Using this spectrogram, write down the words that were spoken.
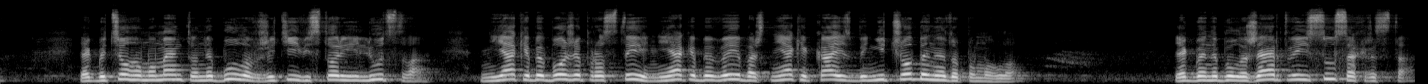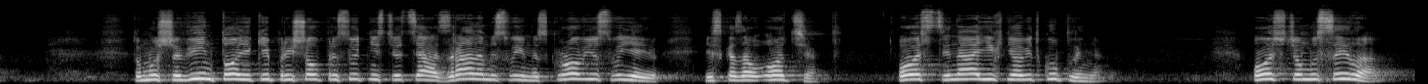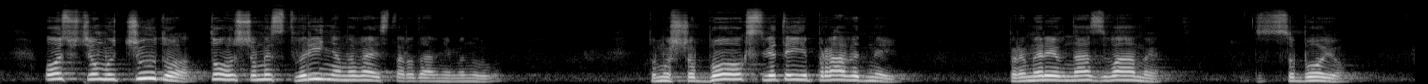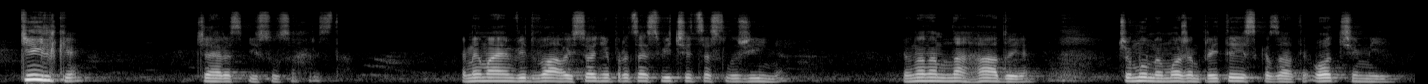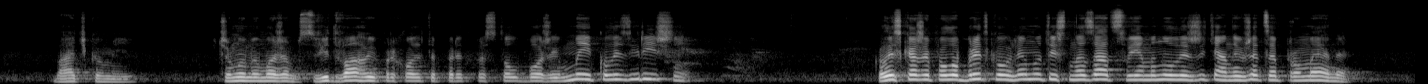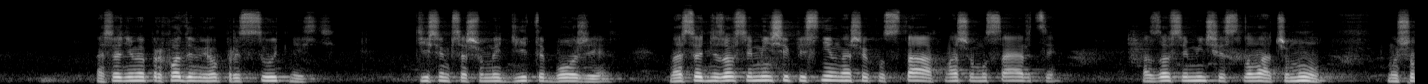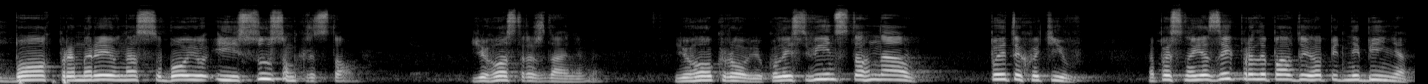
Якби цього моменту не було в житті в історії людства, ніяке би Боже прости, ніяке би вибач, ніяке каюсь би нічого би не допомогло. Якби не було жертви Ісуса Христа. Тому що Він той, який прийшов присутність Отця з ранами своїми, з кров'ю своєю, і сказав: Отче, ось ціна їхнього відкуплення. Ось в чому сила, ось в чому чудо того, що ми створіння нове і стародавнє минуло. Тому що Бог святий і праведний примирив нас з вами з собою тільки через Ісуса Христа. І ми маємо відвагу, і сьогодні про це свідчиться служіння. І воно нам нагадує, чому ми можемо прийти і сказати, Отче мій, Батько мій. Чому ми можемо з відвагою приходити перед престол Божий? Ми колись грішні. Колись каже Павло бридко оглянутись назад в своє минуле життя. Невже це про мене? А сьогодні ми приходимо в Його присутність, тішимося, що ми діти Божі. У нас сьогодні зовсім інші пісні в наших устах, в нашому серці. У нас зовсім інші слова. Чому? Тому що Бог примирив нас з собою і Ісусом Христом, Його стражданнями, Його кров'ю. Колись Він стогнав, пити хотів. Написано, язик прилипав до його піднебіння,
